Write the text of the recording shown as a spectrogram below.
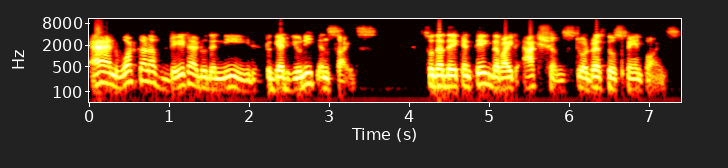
and what kind of data do they need to get unique insights so that they can take the right actions to address those pain points.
